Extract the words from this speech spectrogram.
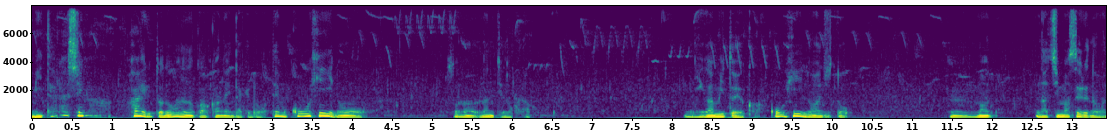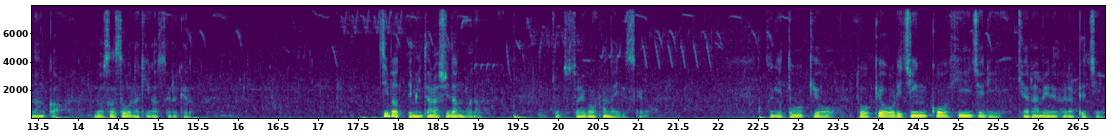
みたらしが入るとどうなのかわかんないんだけどでもコーヒーのその何て言うのかな。苦味というかコーヒーの味とうんまあなじませるのはなんか良さそうな気がするけど。千葉ってみたらし団子なの？ちょっとそれがわかんないですけど。次東京。東京オリジンコーヒージェリーキャラメルフラペチーノ。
